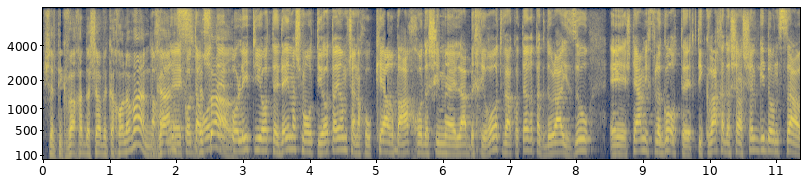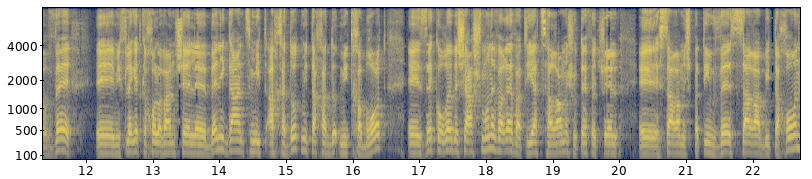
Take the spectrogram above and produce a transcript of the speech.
של תקווה חדשה וכחול לבן, נכון, גנץ וסער. כותרות אה, פוליטיות אה, די משמעותיות היום, שאנחנו כארבעה חודשים אה, לבחירות, והכותרת הגדולה היא זו, שתי המפלגות, תקווה חדשה של גדעון סער ו... אה, מפלגת כחול לבן של אה, בני גנץ מתאחדות, מתאחד, מתחברות. אה, זה קורה בשעה שמונה ורבע, תהיה הצהרה משותפת של שר המשפטים ושר הביטחון.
